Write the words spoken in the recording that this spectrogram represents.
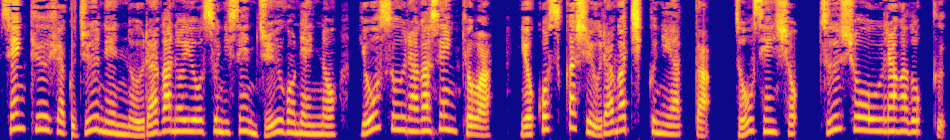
1910年の浦賀の様子2015年の様子浦賀選挙は、横須賀市浦賀地区にあった造船所、通称浦賀ドック、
